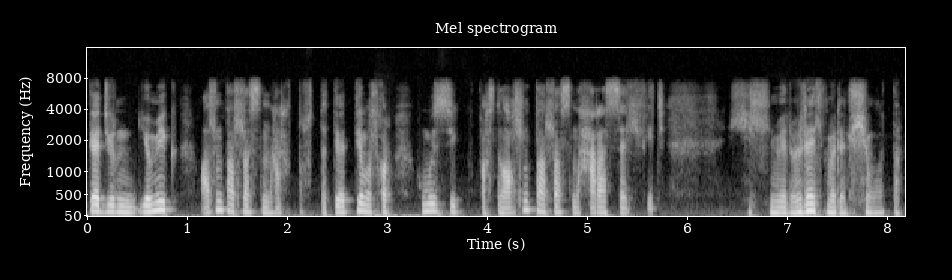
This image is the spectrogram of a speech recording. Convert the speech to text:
Тэгээд ер нь юмыг олон талаас нь харах дуртай. Тэгээд тийм болохоор хүмүүсийг бас нэг олон талаас нь хараасай л гэж хэлмээр уриалмаар гэх юм уу та.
